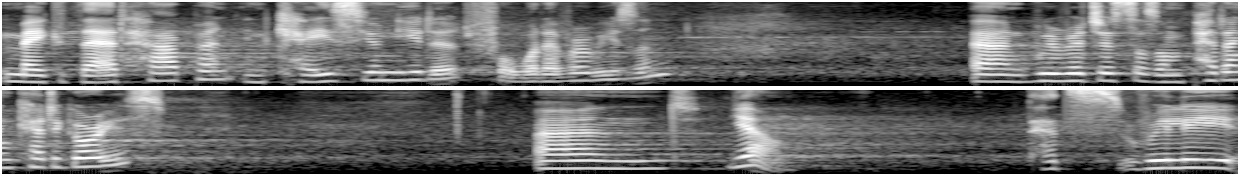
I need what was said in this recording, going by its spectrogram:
make that happen in case you need it for whatever reason. And we register some pattern categories. And yeah, that's really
